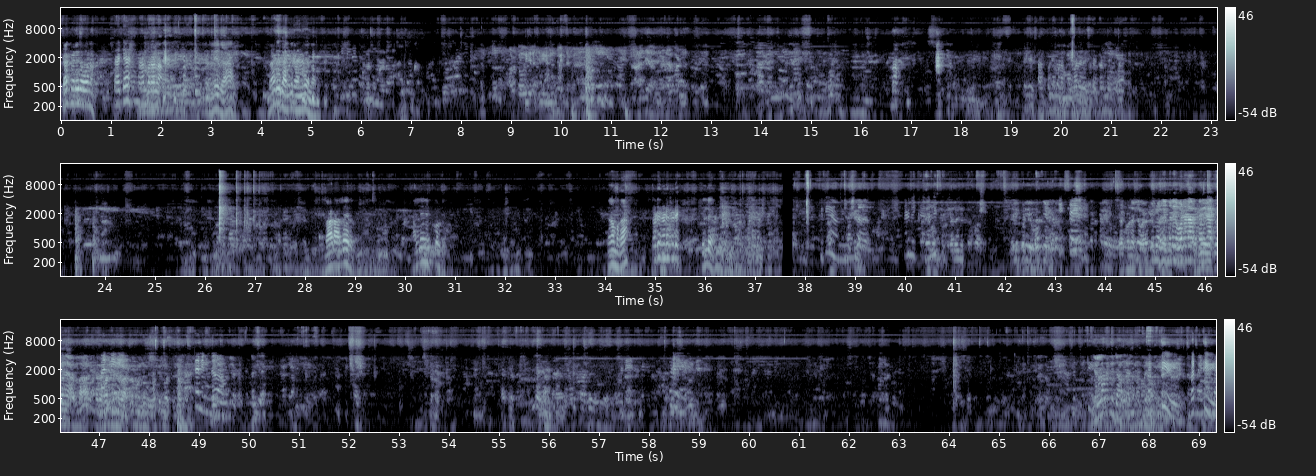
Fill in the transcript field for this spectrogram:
ಯಾಕೆ ನಡೀರವನ ಯಾಕೆ ನಾನು ಬರಲ್ಲ. ನಡೀರಾ ನಡೀರ ಅಂದ್ರೆ ಹಂಗೇನು ಬಾ. ಸಾಕು ನಿಮ್ಮ ಮೊಬೈಲ್ ಎಷ್ಟು ಕಡಿಮೆ ಬೇಡ ಅಲ್ಲೇ ಇರು. ಅಲ್ಲೇ ನಿಂತ್ಕೊಳ್ರಿ. ಏನೋ ಮಗ? ನೋಡಿ ನೋಡಿ ನೋಡಿ. ಇಲ್ಲಿ. ನಿಮ್ದು? ಬರ್ತೀವಿ ಬರ್ತೀವಿ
